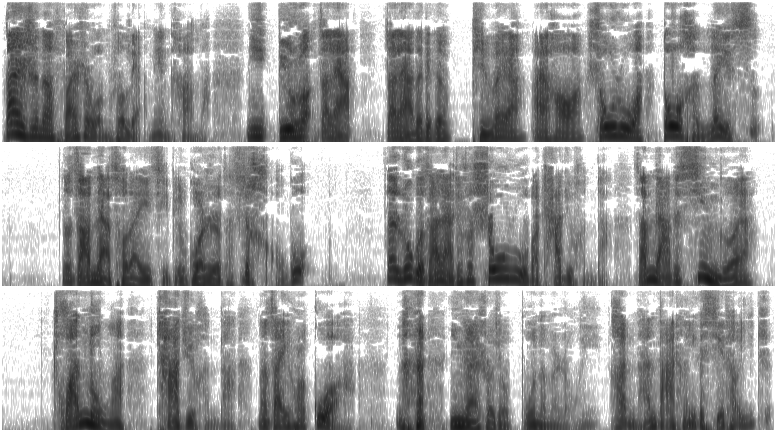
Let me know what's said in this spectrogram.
但是呢，凡事我们说两面看嘛。你比如说，咱俩咱俩的这个品味啊、爱好啊、收入啊都很类似，那咱们俩凑在一起，比如过日子是好过。但如果咱俩就说收入吧，差距很大，咱们俩的性格呀、传统啊差距很大，那在一块过啊，那应该说就不那么容易。很难达成一个协调一致，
